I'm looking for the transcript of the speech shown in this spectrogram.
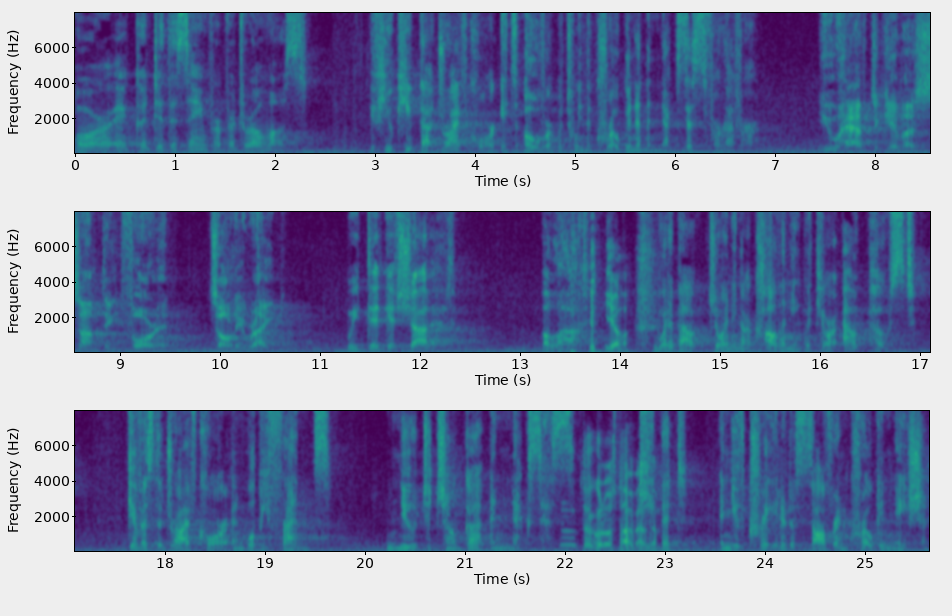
Or it could do the same for Verdromos. If you keep that drive core, it's over between the Krogan and the Nexus forever. You have to give us something for it. It's only right. We did get shot at. A lot. Joo. What about joining our colony with your outpost? Give us the drive core and we'll be friends. New Tuchanka and Nexus. Toi kuulostaa hyvältä. Keep it, and you've created a sovereign Krogan nation.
